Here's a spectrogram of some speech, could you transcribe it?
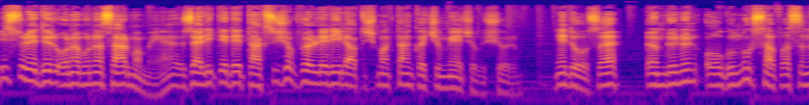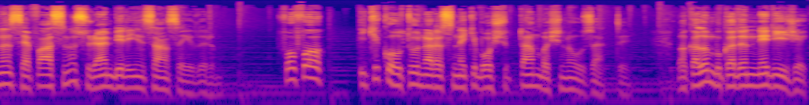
Bir süredir ona buna sarmamaya, özellikle de taksi şoförleriyle atışmaktan kaçınmaya çalışıyorum. Ne de olsa ömrünün olgunluk safhasının sefasını süren bir insan sayılırım. Fofo iki koltuğun arasındaki boşluktan başını uzattı. Bakalım bu kadın ne diyecek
